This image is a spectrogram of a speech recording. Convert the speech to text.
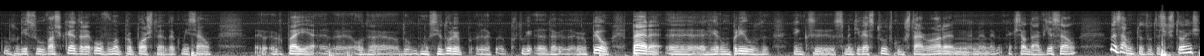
como disse o Vasco Cadra, houve uma proposta da Comissão Europeia ou da, do negociador europeu para haver um período em que se, se, mantivesse tudo como está agora na questão da aviação mas há muitas outras questões.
